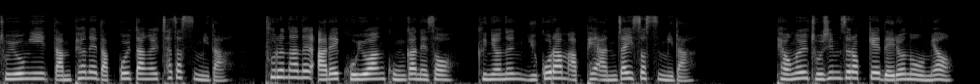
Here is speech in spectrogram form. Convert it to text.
조용히 남편의 납골당을 찾았습니다. 푸른 하늘 아래 고요한 공간에서 그녀는 유골함 앞에 앉아 있었습니다. 병을 조심스럽게 내려놓으며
